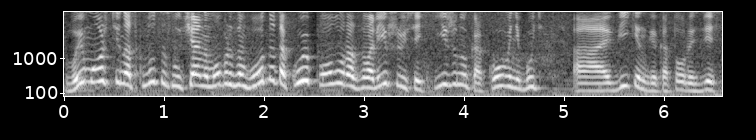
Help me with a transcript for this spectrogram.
вы можете наткнуться случайным образом вот на такую полуразвалившуюся хижину какого-нибудь а, викинга, который здесь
